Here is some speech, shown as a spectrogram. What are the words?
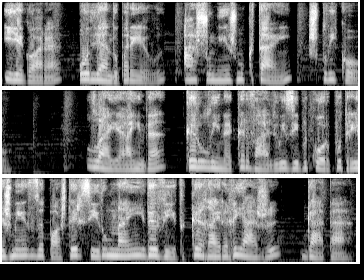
E agora, olhando para ele, acho mesmo que tem, explicou. Leia ainda, Carolina Carvalho exibe corpo três meses após ter sido mãe e David Carreira reage, gata.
